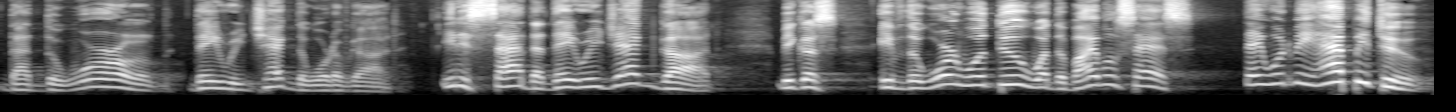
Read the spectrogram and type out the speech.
that the world they reject the word of God. It is sad that they reject God because if the world would do what the Bible says, they would be happy to.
